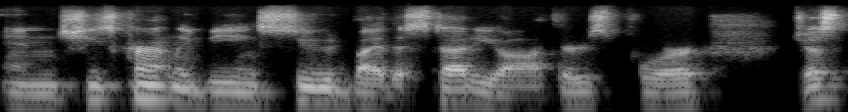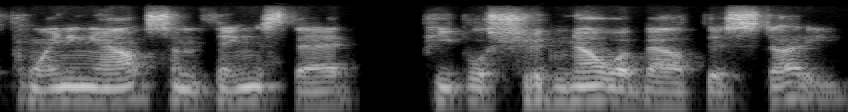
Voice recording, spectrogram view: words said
and she's currently being sued by the study authors for just pointing out some things that people should know about this study.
